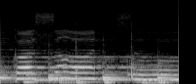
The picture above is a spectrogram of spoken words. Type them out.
ing kosongso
